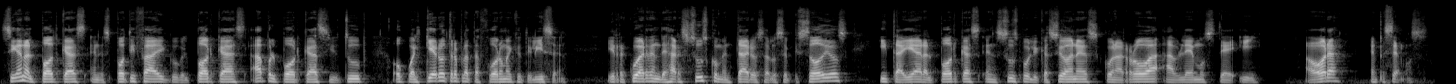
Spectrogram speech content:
Sigan al podcast en Spotify, Google Podcasts, Apple Podcasts, YouTube o cualquier otra plataforma que utilicen. Y recuerden dejar sus comentarios a los episodios y tallar al podcast en sus publicaciones con arroba hablemos de. Ahora, empecemos.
